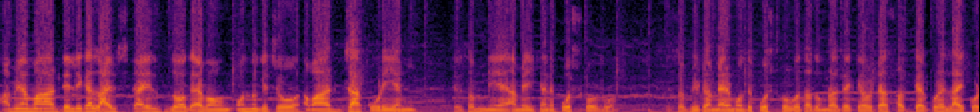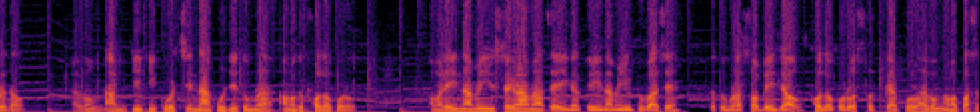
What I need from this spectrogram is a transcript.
আমি আমার ডেলিকার লাইফস্টাইল ব্লগ এবং অন্য কিছু আমার যা করি আমি সেসব নিয়ে আমি এখানে পোস্ট করব। সেসব ভিডিও আমি এর মধ্যে পোস্ট করব তা তোমরা দেখে ওটা সাবস্ক্রাইব করে লাইক করে দাও। এবং আমি কি কি করছি না করছি তোমরা আমাকে ফলো করো। আমার এই নামে ইনস্টাগ্রাম আছে, এই- এই নামে ইউটিউব আছে। তো তোমরা সবেই যাও ফলো করো সাবস্ক্রাইব করো এবং আমার পাশে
